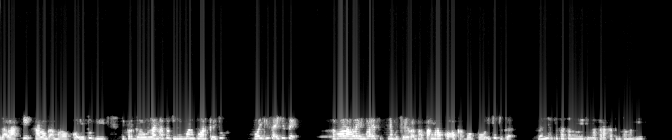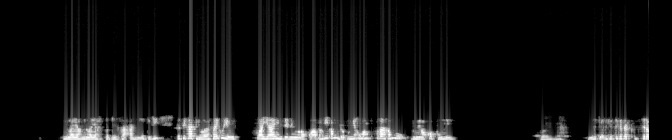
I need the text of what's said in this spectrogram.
Nggak laki kalau nggak merokok itu di di pergaulan atau di lingkungan keluarga itu oh iki saiki sik sekolah lah yang nyambut gawe bapak ngerokok oh gak popo itu juga banyak kita temui di masyarakat terutama di wilayah-wilayah pedesaan ya. Jadi ketika dewasa itu ya wayahin jadi ngerokok. Apalagi kamu udah punya uang terserah kamu beli rokok boleh. Baik. Ya. Jadi ketika kita bicara,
